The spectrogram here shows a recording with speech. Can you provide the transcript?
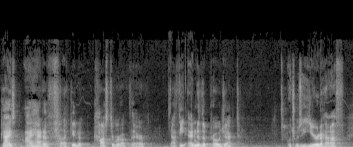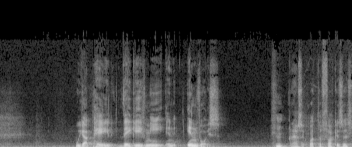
guys, I had a fucking customer up there at the end of the project, which was a year and a half. We got paid. They gave me an invoice. Hmm. And I was like, what the fuck is this?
